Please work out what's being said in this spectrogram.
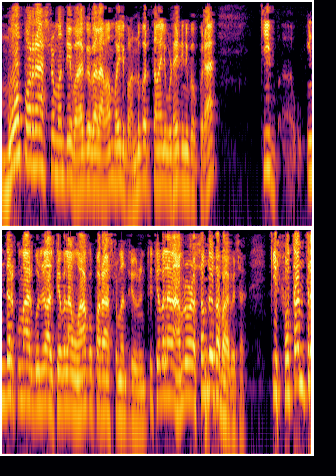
म परराष्ट्र मन्त्री भएको बेलामा मैले भन्नुपर्छ तपाईँले उठाइदिनु भयो कुरा कि इन्दर कुमार गुजराल त्यो बेला उहाँको परराष्ट्र मन्त्री हुनुहुन्थ्यो त्यो बेलामा हाम्रो एउटा सम्झौता भएको छ कि स्वतन्त्र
